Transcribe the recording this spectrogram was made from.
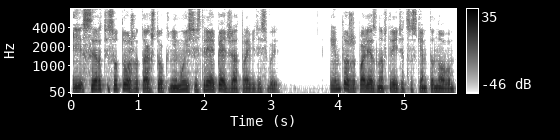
И Сертису тоже, так что к нему и сестре опять же отправитесь вы. Им тоже полезно встретиться с кем-то новым.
